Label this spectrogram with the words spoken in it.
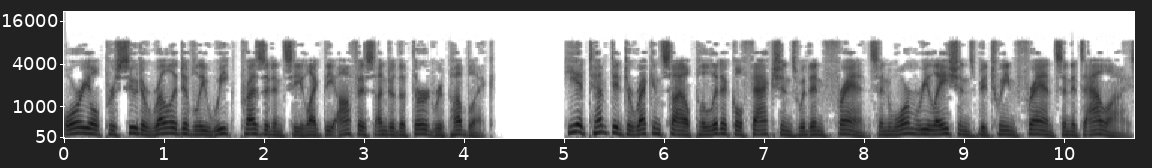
Auriol pursued a relatively weak presidency like the office under the Third Republic. He attempted to reconcile political factions within France and warm relations between France and its allies.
